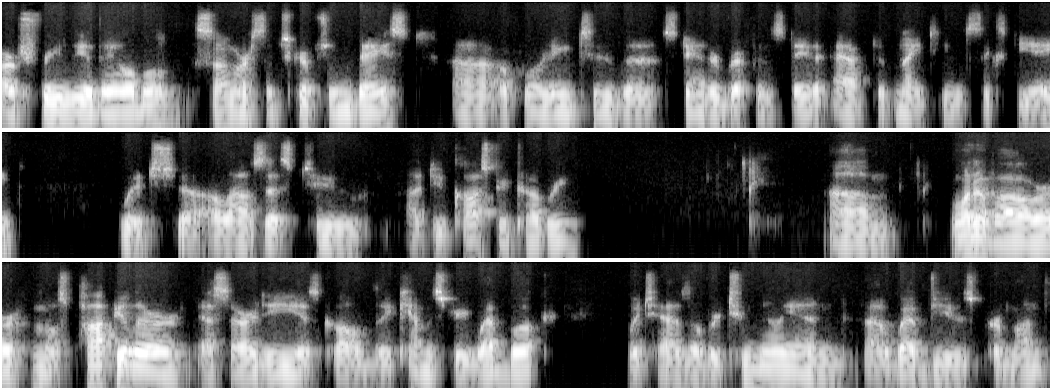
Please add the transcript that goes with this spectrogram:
are freely available. Some are subscription based uh, according to the Standard Reference Data Act of 1968, which uh, allows us to uh, do cost recovery. Um, one of our most popular SRD is called the Chemistry Webbook, which has over 2 million uh, web views per month.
